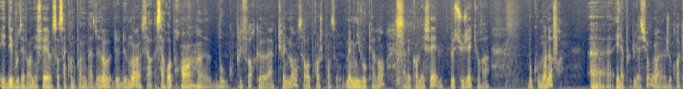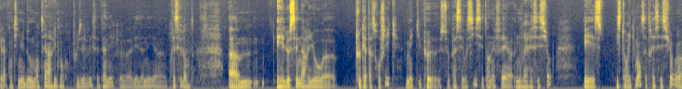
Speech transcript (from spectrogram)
et dès que vous avez en effet 150 points de base de, moins, ça, reprend hein, beaucoup plus fort qu'actuellement. Ça reprend, je pense, au même niveau qu'avant, avec en effet le sujet qu'il y aura beaucoup moins d'offres. Euh, et la population, euh, je crois qu'elle a continué d'augmenter à un rythme encore plus élevé cette année que les années euh, précédentes. et le scénario plus catastrophique, mais qui peut se passer aussi, c'est en effet une vraie récession. Et historiquement, cette récession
